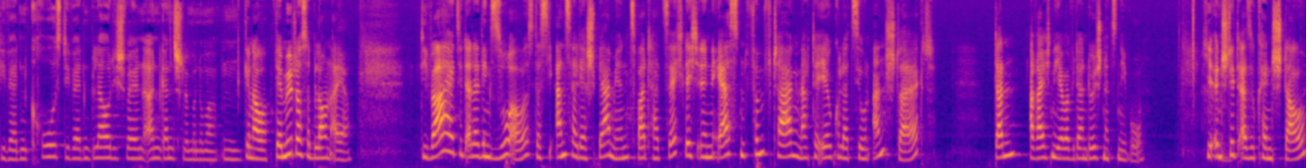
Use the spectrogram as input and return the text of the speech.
Die werden groß, die werden blau, die schwellen an, ganz schlimme Nummer. Mhm. Genau, der Mythos der blauen Eier. Die Wahrheit sieht allerdings so aus, dass die Anzahl der Spermien zwar tatsächlich in den ersten fünf Tagen nach der Ejakulation ansteigt, dann erreichen die aber wieder ein Durchschnittsniveau. Hier entsteht also kein Stau,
